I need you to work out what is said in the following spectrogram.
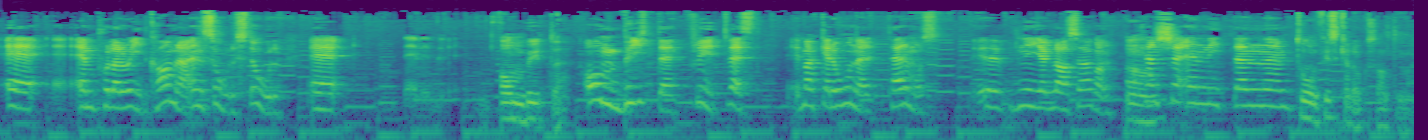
eh, en polaroidkamera, en solstol, eh, Ombyte. ombyte, flytväst, makaroner, termos, eh, nya glasögon. Ja. Kanske en liten... Eh, Tonfisk hade också alltid med.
